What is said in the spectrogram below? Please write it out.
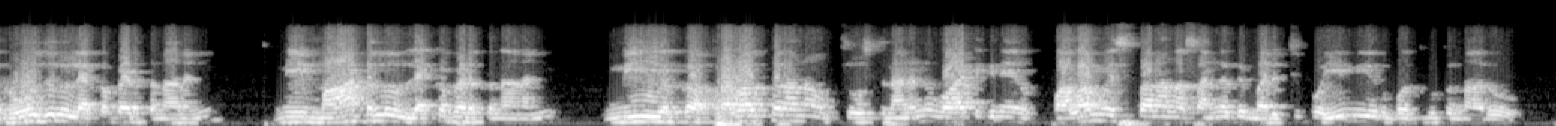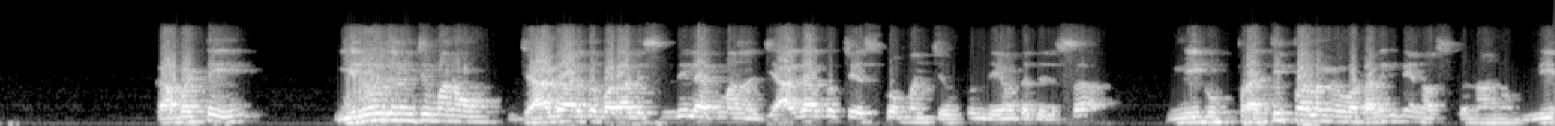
రోజులు లెక్క పెడుతున్నానని మీ మాటలు లెక్క పెడుతున్నానని మీ యొక్క ప్రవర్తనను చూస్తున్నానని వాటికి నేను ఫలం ఇస్తానన్న సంగతి మర్చిపోయి మీరు బతుకుతున్నారు. కాబట్టి ఈ రోజు నుంచి మనం జాగ్రత్త పడాల్సింది లేక మనం జాగ్రత్త చేసుకోమని చెబుతుంది ఏమిటో తెలుసా? మీకు ప్రతిఫలం ఇవ్వడానికి నేను వస్తున్నాను. మీ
